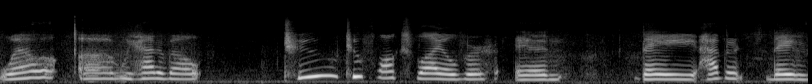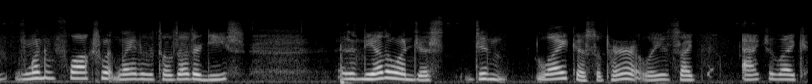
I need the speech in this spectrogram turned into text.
Well, uh, we had about two two flocks fly over, and they haven't. They one of the flocks went and landed with those other geese, and then the other one just didn't like us. Apparently, it's like acted like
